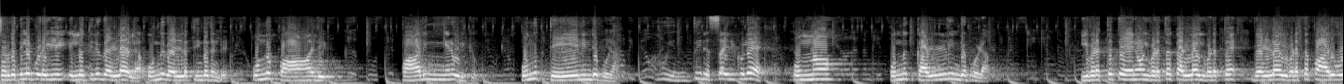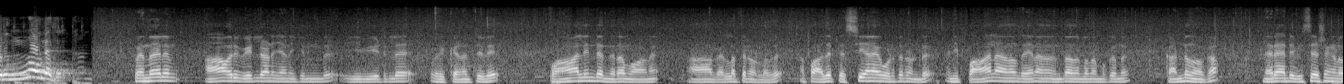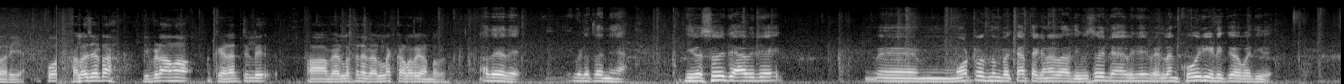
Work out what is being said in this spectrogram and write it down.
സ്വർഗത്തിലെ പുഴയിൽ എല്ലാത്തിലും വെള്ളമല്ല. ഒന്ന് വെള്ളത്തിന്റെതുണ്ട്. ഒന്ന് പാൽ. പാലിങ്ങനെ ഒഴിക്കും ഒന്ന് തേനിന്റെ പുഴ. ഓ എന്ത് രസമായിരിക്കും അല്ലേ? ഒന്നോ ഒന്ന് കള്ളിന്റെ പുഴ. ഇവിടത്തെ തേനോ ഇവിടത്തെ കള്ളോ ഇവിടത്തെ വെള്ളോ ഇവിടത്തെ പാൽ പോലും ഒന്നും ഉള്ളത് അപ്പോൾ എന്തായാലും ആ ഒരു വീട്ടിലാണ് ഞാൻ നിൽക്കുന്നത്. ഈ വീട്ടിലെ ഒരു കിണറ്റിൽ പാലിന്റെ നിറമാണ് ആ വെള്ളത്തിനുള്ളത്. അപ്പോൾ അത് ടെസ്റ്റ് ചെയ്യാനായി കൊടുത്തിട്ടുണ്ട്. ഇനി പാലാണോ തേനാണോ എന്താണെന്നുള്ളത് നമുക്കൊന്ന് കണ്ടു നോക്കാം. നേരെ അതിന്റെ വിശേഷങ്ങൾ അറിയാം അപ്പോൾ ഹലോ ചേട്ടാ ഇവിടാണോ കിണറ്റിൽ ആ വെള്ളത്തിന്റെ വെള്ള കളർ കണ്ടത്? അതെ അതെ. ഇവിടെ തന്നെയാണ് ദിവസവും രാവിലെ മോട്ടറൊന്നും വെക്കാത്ത കിണറാണ് ദിവസവും രാവിലെ വെള്ളം കോരിയെടുക്കുക പതിവ്.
